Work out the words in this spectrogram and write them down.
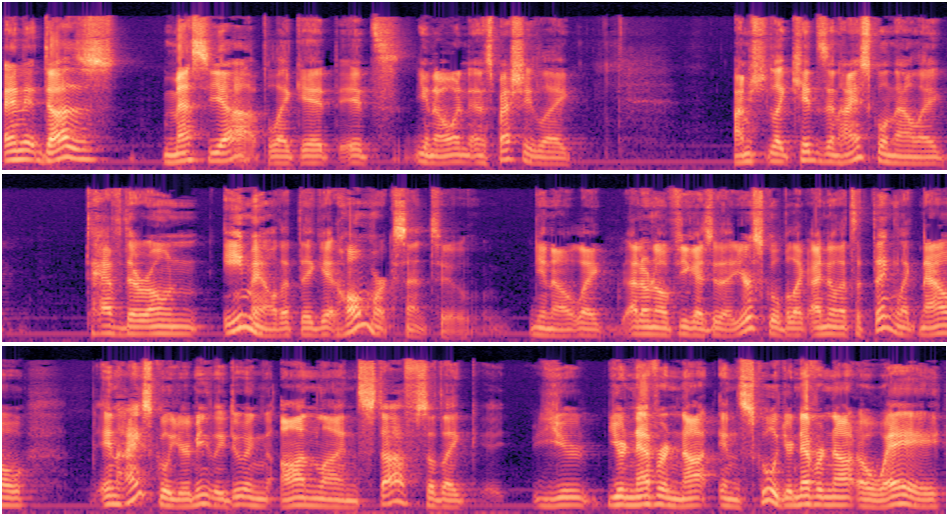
and it does mess you up like it it's you know and especially like i'm like kids in high school now like have their own email that they get homework sent to. You know like i don't know if you guys do that at your school but like i know that's a thing. Like now in high school you're immediately doing online stuff. So like you're you're never not in school. You're never not away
